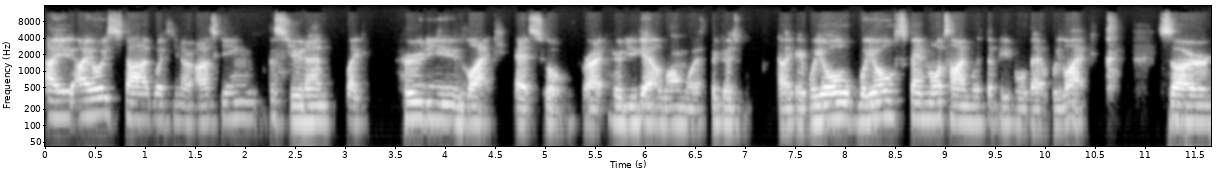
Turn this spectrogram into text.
I, I always start with, you know, asking the student, like, who do you like at school, right? Who do you get along with? Because like we all we all spend more time with the people that we like. so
